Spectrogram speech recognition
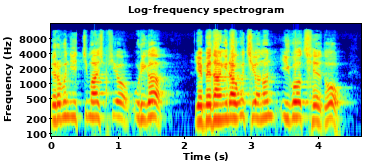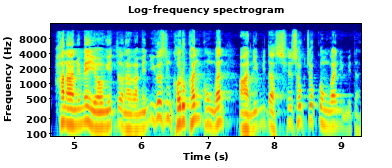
여러분 잊지 마십시오. 우리가 예배당이라고 지어놓은 이곳에도 하나님의 영이 떠나가면 이것은 거룩한 공간 아닙니다. 세속적 공간입니다.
